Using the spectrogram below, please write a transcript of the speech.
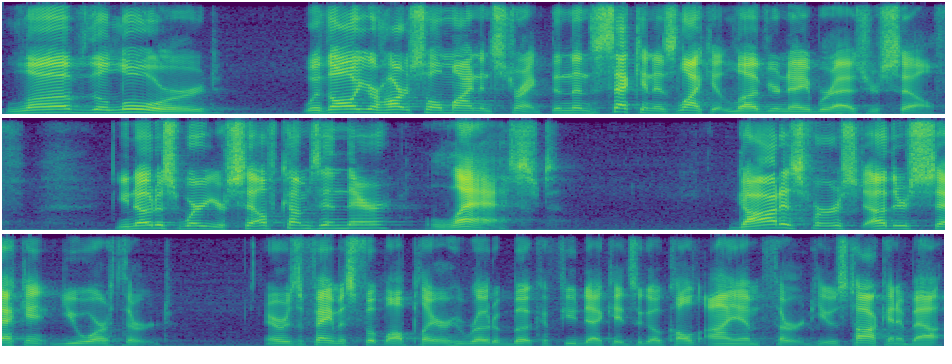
Love the Lord with all your heart, soul, mind, and strength. And then the second is like it love your neighbor as yourself. You notice where yourself comes in there? Last. God is first, others second, you are third. There was a famous football player who wrote a book a few decades ago called I Am Third. He was talking about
